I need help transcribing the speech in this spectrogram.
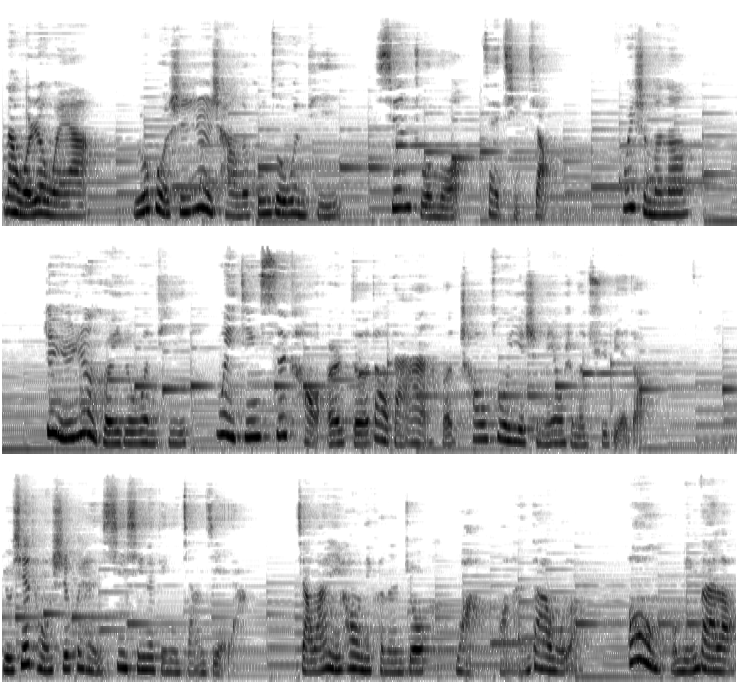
那我认为啊，如果是日常的工作问题，先琢磨再请教。为什么呢？对于任何一个问题，未经思考而得到答案和抄作业是没有什么区别的。有些同事会很细心的给你讲解呀。讲完以后，你可能就哇恍然大悟了。哦，我明白了。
